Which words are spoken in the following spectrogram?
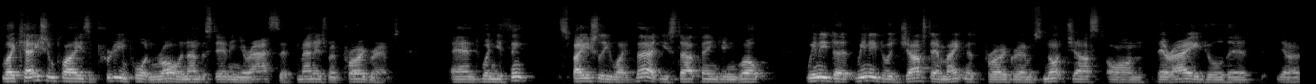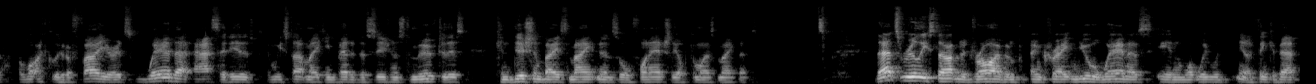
Location plays a pretty important role in understanding your asset management programs. And when you think spatially like that, you start thinking, well, we need to we need to adjust our maintenance programs not just on their age or their you know likelihood of failure. It's where that asset is, and we start making better decisions to move to this condition-based maintenance or financially optimized maintenance that's really starting to drive and, and create new awareness in what we would you know think about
